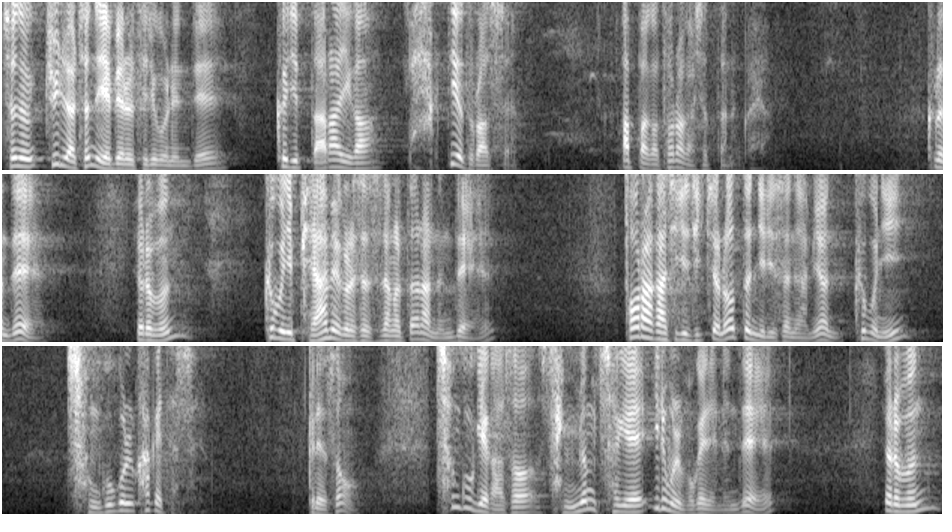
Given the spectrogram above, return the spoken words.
저는 주일날 저녁 예배를 드리고 있는데 그 집 딸아이가 막 뛰어 들어왔어요. 아빠가 돌아가셨다는 거예요. 그런데 여러분 그분이 폐암에 걸려서 세상을 떠났는데 돌아가시기 직전 어떤 일이 있었냐면 그분이 천국을 가게 됐어요. 그래서 천국에 가서 생명책에 이름을 보게 되는데 여러분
